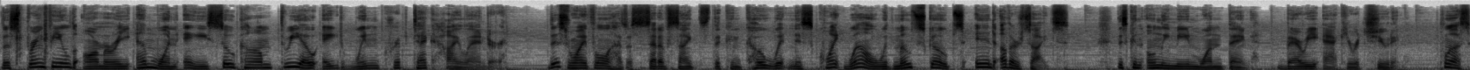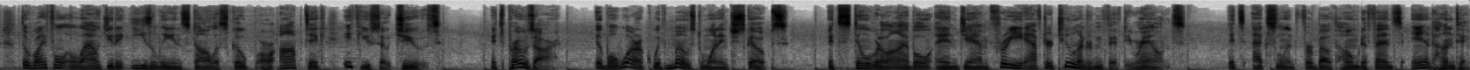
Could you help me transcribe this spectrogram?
the Springfield Armory M1A SOCOM 308 Win Kryptek Highlander. This rifle has a set of sights that can co-witness quite well with most scopes and other sights. This can only mean one thing, very accurate shooting. Plus, the rifle allows you to easily install a scope or optic if you so choose. Its pros are, it will work with most 1-inch scopes. It's still reliable and jam-free after 250 rounds. It's excellent for both home defense and hunting.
